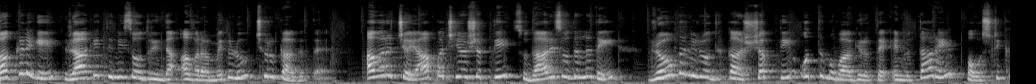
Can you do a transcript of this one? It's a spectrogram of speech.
ಮಕ್ಕಳಿಗೆ ರಾಗಿ ತಿನ್ನಿಸೋದ್ರಿಂದ ಅವರ ಮೆದುಳು ಚುರುಕಾಗುತ್ತೆ. ಅವರ ಚಯಾಪಚಯ ಶಕ್ತಿ ಸುಧಾರಿಸೋದಲ್ಲದೆ ರೋಗ ನಿರೋಧಕ ಶಕ್ತಿ ಉತ್ತಮವಾಗಿರುತ್ತೆ ಎನ್ನುತ್ತಾರೆ ಪೌಷ್ಟಿಕ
